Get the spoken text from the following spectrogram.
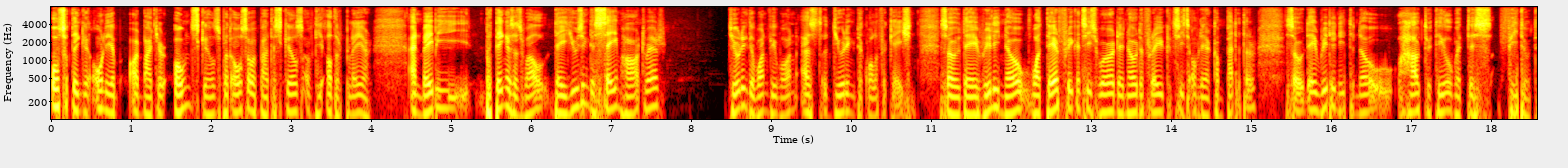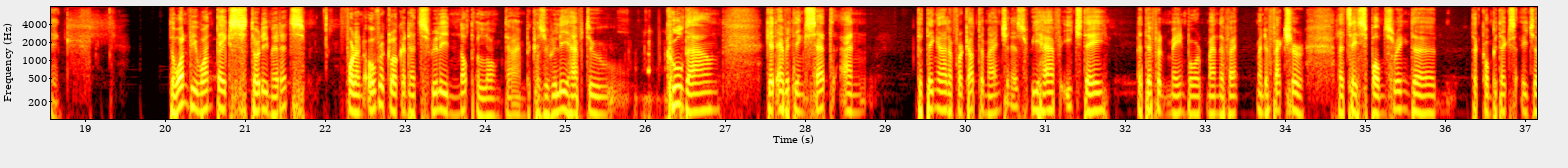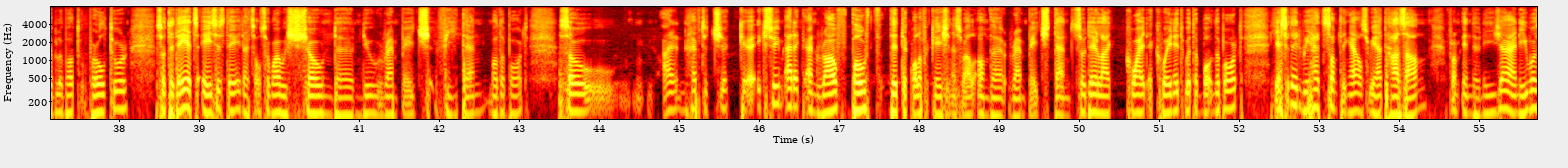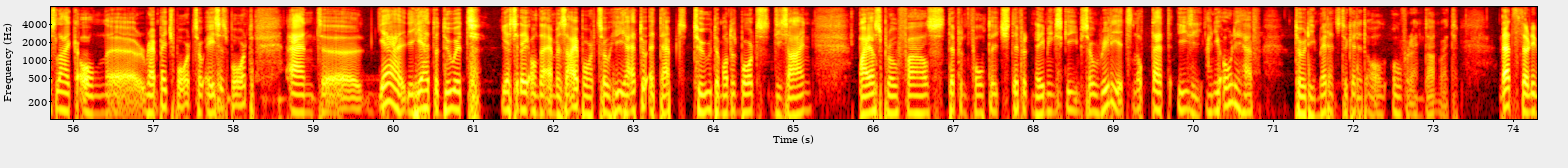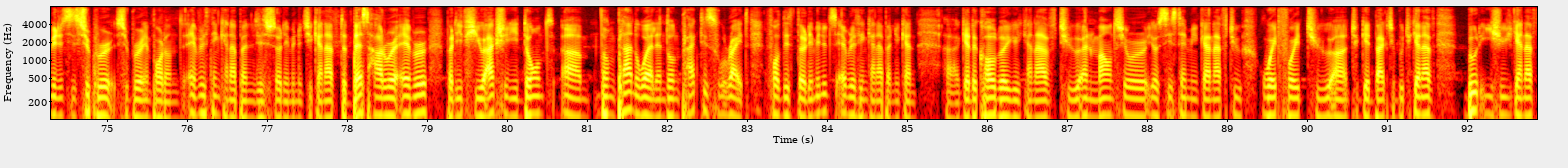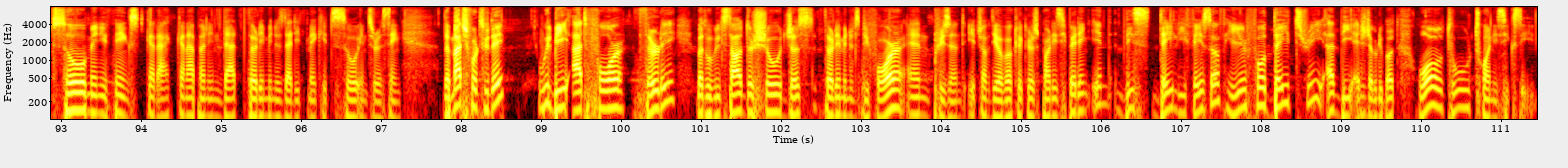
also thinking only about your own skills, but also about the skills of the other player. And maybe the thing is as well, they're using the same hardware, during the 1v1 as during the qualification. So they really know what their frequencies were, they know the frequencies of their competitor. So they really need to know how to deal with this veto thing. The 1v1 takes 30 minutes. For an overclocker, that's really not a long time because you really have to cool down, get everything set. And the thing that I forgot to mention is we have each day a different mainboard manufa- manufacturer, let's say, sponsoring the the Computex HWBot World Tour. So today it's ASUS Day. That's also why we've shown the new Rampage V10 motherboard. So I have to check. Uh, Extreme Addict and Ralph both did the qualification as well on the Rampage 10. So they're like quite acquainted with the, bo- board. Yesterday we had something else. We had Hazan from Indonesia, and he was like on uh, Rampage board, so ASUS board, and uh, yeah, he had to do it yesterday on the MSI board. So he had to adapt to the motherboard's design, BIOS profiles, different voltage, different naming schemes. So really, it's not that easy, and you only have 30 minutes to get it all over and done with. That 30 minutes is super, super important. Everything can happen in these 30 minutes. You can have the best hardware ever, but if you actually don't um, don't plan well and don't practice right for these 30 minutes, everything can happen. You can uh, get a cold bug. You can have to unmount your your system. You can have to wait for it to uh, to get back to boot. You can have boot issue. You can have so many things that can happen in that 30 minutes that it make it so interesting. The match for today will be at 4.30 but we will start the show just 30 minutes before and present each of the overclockers participating in this daily face-off here for day 3 at the HWBot World Tour 2016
